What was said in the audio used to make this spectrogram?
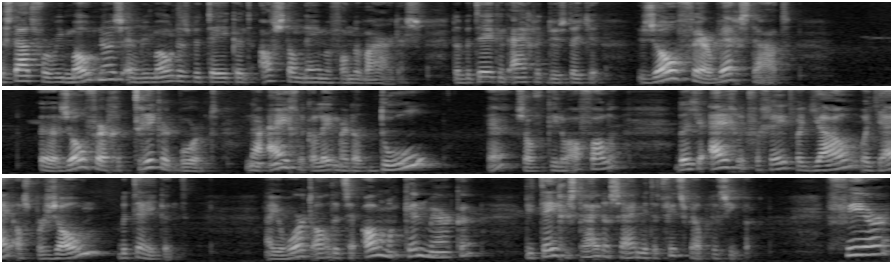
staat voor remoteness. En remoteness betekent afstand nemen van de waardes. Dat betekent eigenlijk dus dat je zo ver weg staat. zo ver getriggerd wordt naar eigenlijk alleen maar dat doel. Hè, zoveel kilo afvallen. Dat je eigenlijk vergeet wat jou, wat jij als persoon betekent. Nou, je hoort al, dit zijn allemaal kenmerken die tegenstrijdig zijn met het fitspelprincipe. Fear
